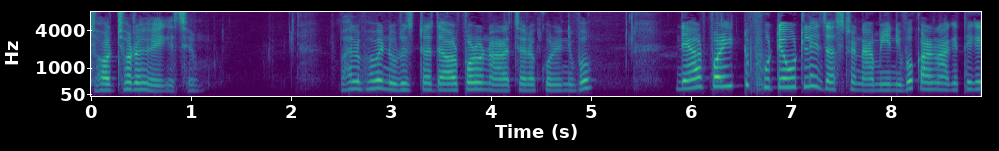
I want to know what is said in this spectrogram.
ঝরঝরে হয়ে গেছে। ভালোভাবে নুডলসটা দেওয়ার পরও নাড়াচাড়া করে নিব। নেওয়ার পরে একটু ফুটে উঠলেই জাস্ট নামিয়ে নিব। কারণ আগে থেকে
